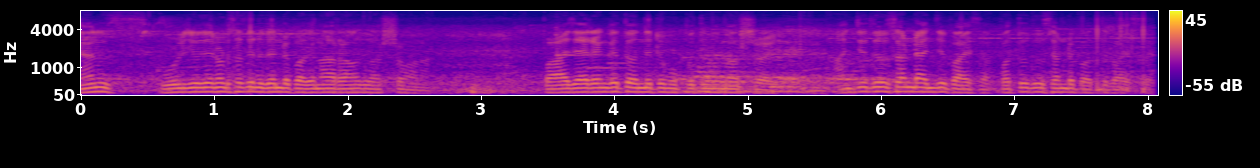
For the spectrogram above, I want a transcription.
ഞാൻ സ്കൂൾ യുവജനോത്സവത്തിന് ഇതിന്റെ പതിനാറാമത് വർഷമാണ്. പാചകരംഗത്ത് വന്നിട്ട് മുപ്പത്തിമൂന്ന് വർഷമായി. അഞ്ച് ദിവസം ഉണ്ട് അഞ്ച് പായസം പത്ത് ദിവസം ഉണ്ട് പത്ത് പായസം.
